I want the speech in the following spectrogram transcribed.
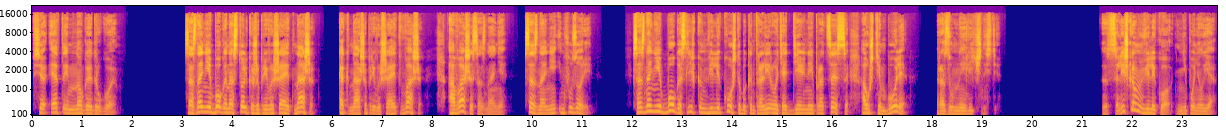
все это и многое другое. Сознание Бога настолько же превышает наше, как наше превышает ваше, а ваше сознание — сознание инфузории. Сознание Бога слишком велико, чтобы контролировать отдельные процессы, а уж тем более разумные личности. «Слишком велико?» — не понял я.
